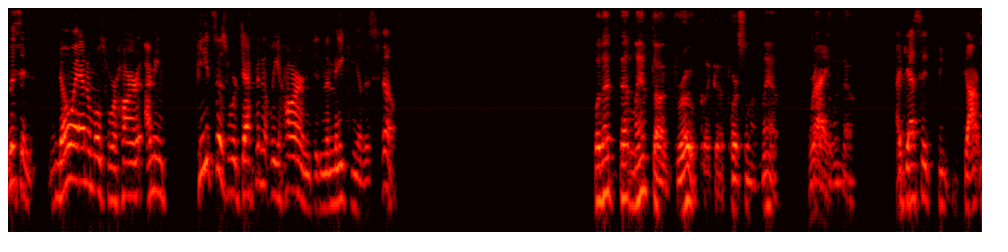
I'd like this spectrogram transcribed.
Listen, no animals were harmed. I mean, pizzas were definitely harmed in the making of this film. Well, that that lamp dog broke like a porcelain lamp out Right. the window. I guess it be, got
